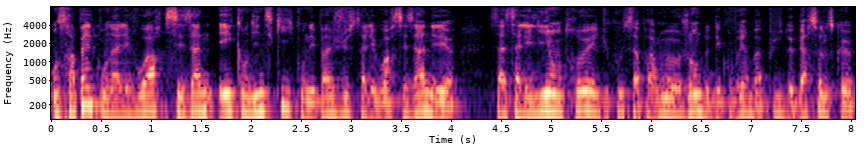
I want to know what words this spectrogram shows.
on se rappelle qu'on allait voir Cézanne et Kandinsky, qu'on n'est pas juste allé voir Cézanne et euh, ça, ça les lie entre eux et du coup ça permet aux gens de découvrir bah, plus de personnes parce que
